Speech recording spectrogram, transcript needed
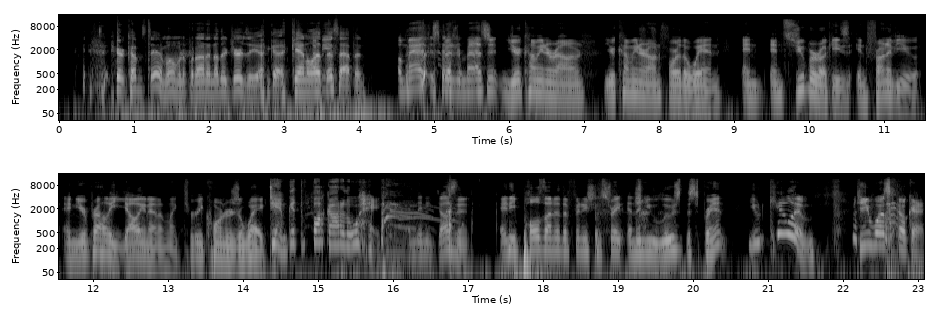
Here comes Tim. Oh, I'm gonna put on another jersey. I can't let mean- this happen. Imagine, Spencer, imagine you're coming around, you're coming around for the win, and and super rookies in front of you, and you're probably yelling at him like three corners away. Damn, get the fuck out of the way! And then he doesn't, and he pulls onto the finishing straight, and then you lose the sprint. You'd kill him. he was okay.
